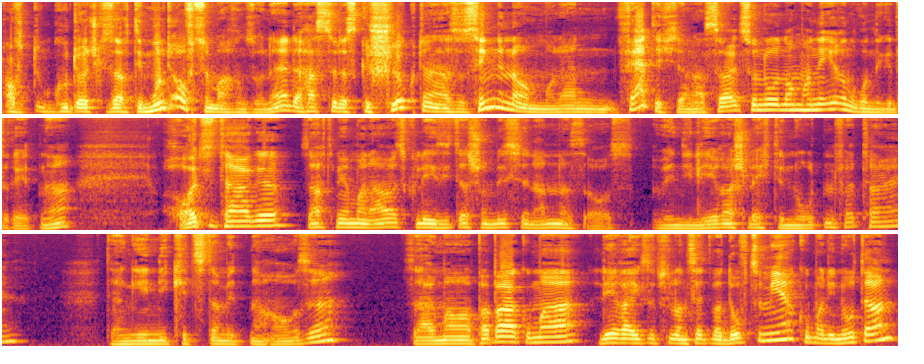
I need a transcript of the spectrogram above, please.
auf gut Deutsch gesagt, den Mund aufzumachen, so, ne? Da hast du das geschluckt, dann hast du es hingenommen und dann fertig, dann hast du halt so nur noch mal eine Ehrenrunde gedreht, ne? Heutzutage, sagt mir mein Arbeitskollege, sieht das schon ein bisschen anders aus. Wenn die Lehrer schlechte Noten verteilen, dann gehen die Kids damit nach Hause, sagen Mama, Papa, guck mal, Lehrer XYZ war doof zu mir, guck mal die Note an.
